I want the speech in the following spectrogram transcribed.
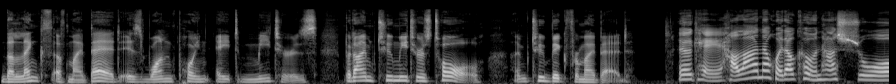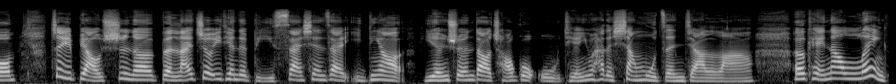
The length of my bed is 1.8 meters, but I'm 2 meters tall. I'm too big for my bed. OK，好啦，那回到课文，他说，这也表示呢，本来只有一天的比赛，现在一定要延伸到超过五天，因为它的项目增加了啦。OK，那 length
